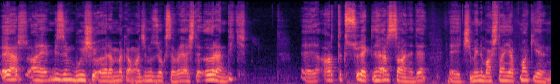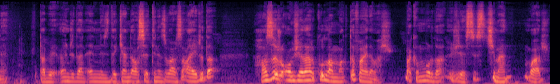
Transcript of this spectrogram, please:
eğer hani bizim bu işi öğrenmek amacımız yoksa veya işte öğrendik e, artık sürekli her sahnede e, çimeni baştan yapmak yerine tabi önceden elinizde kendi asetiniz varsa ayrı da hazır objeler kullanmakta fayda var. Bakın burada ücretsiz çimen var.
